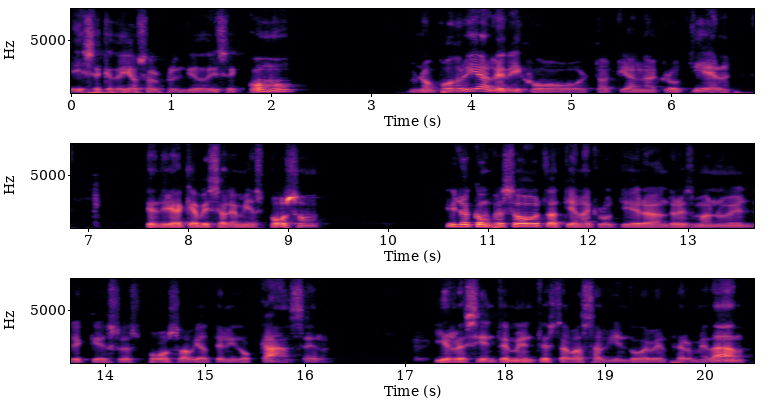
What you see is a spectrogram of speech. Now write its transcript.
Y se quedó sorprendido. Dice, ¿cómo? No podría, le dijo Tatiana Cloutier. Tendría que avisar a mi esposo. Y le confesó Tatiana Cloutier a Andrés Manuel de que su esposo había tenido cáncer y recientemente estaba saliendo de la enfermedad.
